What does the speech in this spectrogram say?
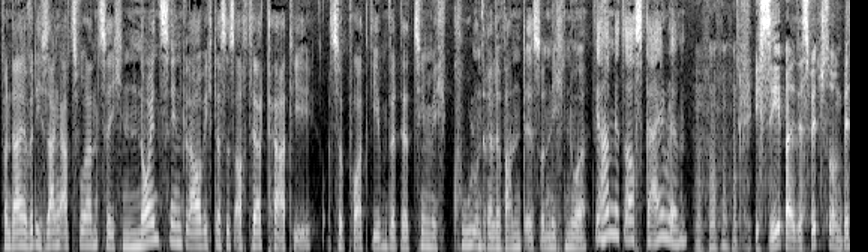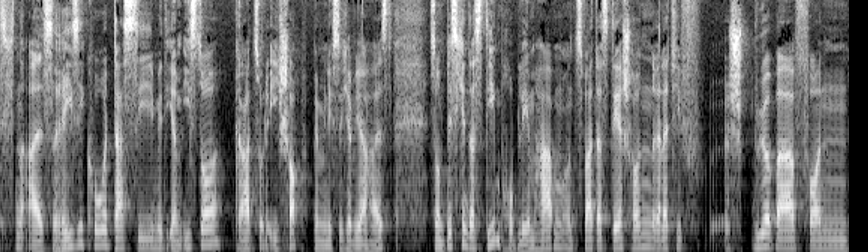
Von daher würde ich sagen, ab 2019 glaube ich, dass es auch Third-Party-Support geben wird, der ziemlich cool und relevant ist und nicht nur, wir haben jetzt auch Skyrim. Ich sehe bei der Switch so ein bisschen als Risiko, dass sie mit ihrem E-Store, gerade so der E-Shop, bin mir nicht sicher, wie er heißt, so ein bisschen das Steam-Problem haben und zwar, dass der schon relativ spürbar von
